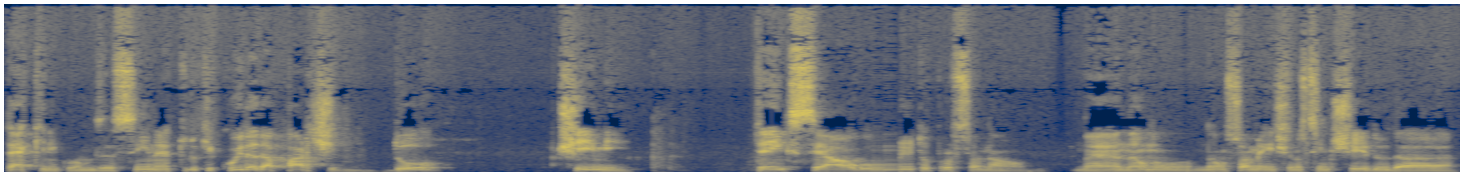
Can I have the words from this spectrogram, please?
técnico, vamos dizer assim, né? Tudo que cuida da parte do time tem que ser algo muito profissional, né? Não, no, não somente no sentido da,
